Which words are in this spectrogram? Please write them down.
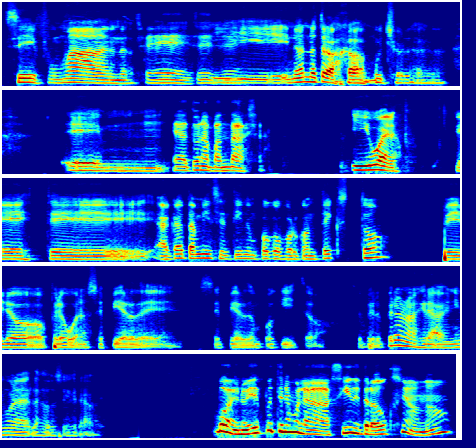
Sí, fumando. Sí, sí, sí. Y no, no trabajaba mucho, la verdad. Em, Era toda una pantalla. y bueno, este, acá también se entiende un poco por contexto, pero, pero bueno, se pierde, se pierde un poquito. Se pierde- pero no es grave, ninguna de las dos es grave. Bueno, y después tenemos la siguiente traducción, ¿no?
